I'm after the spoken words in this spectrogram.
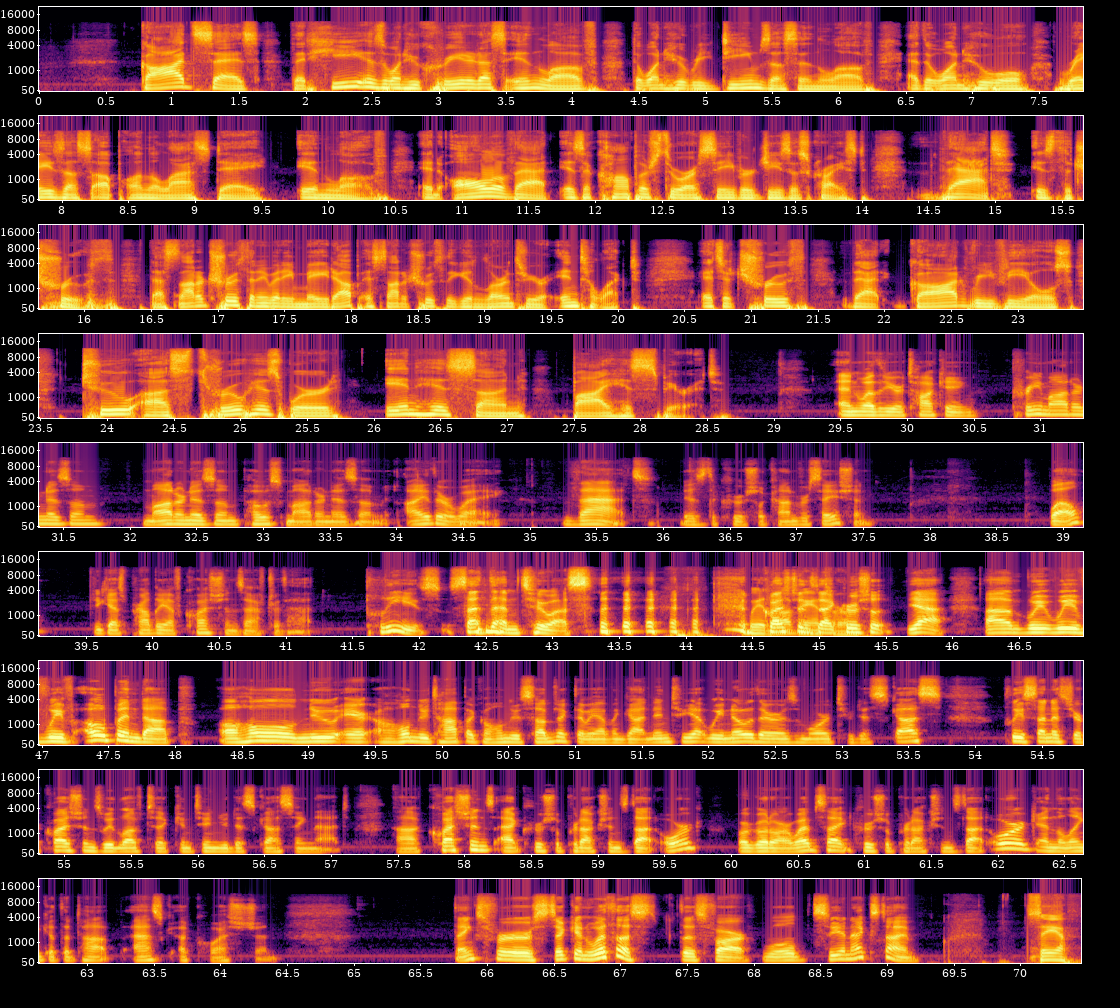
God says that He is the one who created us in love, the one who redeems us in love, and the one who will raise us up on the last day in love. And all of that is accomplished through our Savior Jesus Christ. That is the truth. That's not a truth that anybody made up. It's not a truth that you can learn through your intellect. It's a truth that God reveals to us through his word in his son by his spirit. And whether you're talking pre modernism, modernism, postmodernism, either way, that is the crucial conversation. Well, you guys probably have questions after that. Please send them to us. questions at crucial. Yeah, um, we, we've we've opened up a whole new air, a whole new topic, a whole new subject that we haven't gotten into yet. We know there is more to discuss. Please send us your questions. We'd love to continue discussing that. Uh, questions at crucialproductions.org or go to our website, crucialproductions.org, and the link at the top, ask a question. Thanks for sticking with us this far. We'll see you next time. See ya.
